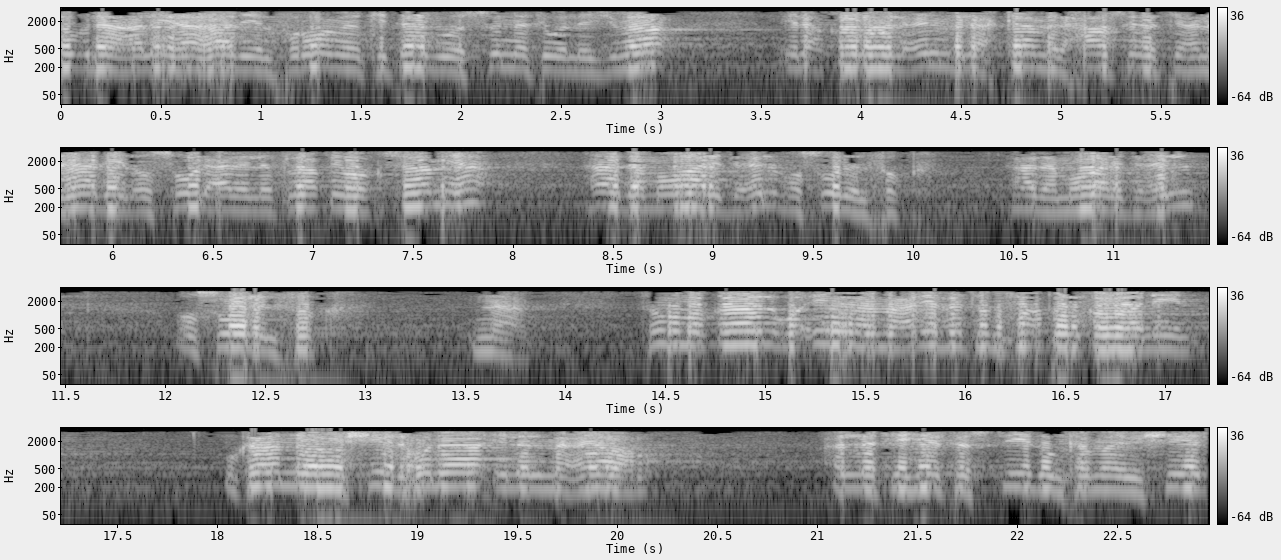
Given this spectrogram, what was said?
تبنى عليها هذه الفروع من الكتاب والسنة والإجماع. إلى قال والعلم بالأحكام الحاصلة عن هذه الأصول على الإطلاق وأقسامها هذا موارد علم أصول الفقه. هذا موارد علم أصول الفقه. نعم. ثم قال وإن معرفة بعض القوانين وكأنه يشير هنا إلى المعيار التي هي تسديد كما يشير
